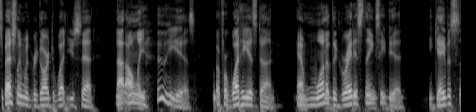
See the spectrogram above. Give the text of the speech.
especially with regard to what you said. Not only who He is, but for what He has done. And one of the greatest things He did, He gave us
